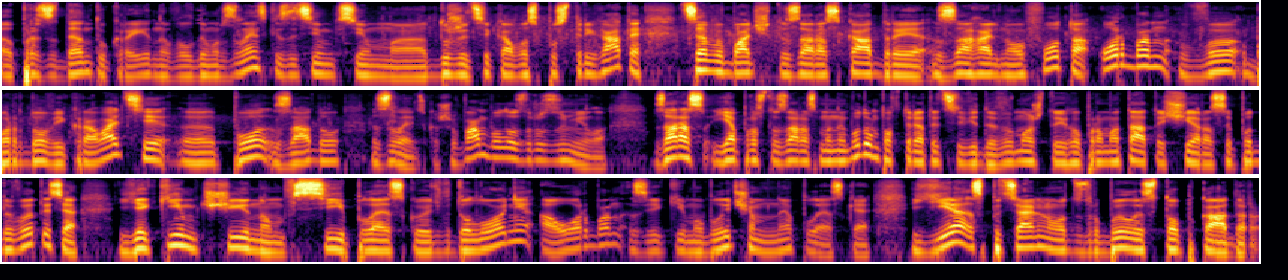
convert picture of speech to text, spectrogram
е, президент України Володимир Зеленський. За цим всім е, дуже цікаво спостерігати. Це ви бачите зараз кадри загального фото. Орбан в бордовій кроватці е, позаду Зеленського. Щоб вам було зрозуміло. Зараз я просто зараз ми не будемо повторяти це відео. Ви можете його промотати ще раз і подивитися, яким чином всі плескають в долоні, а Орбан з яким обличчям не плескає. Є спеціально, от зробили стоп-кадр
